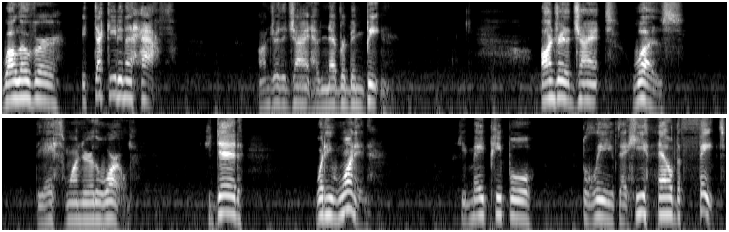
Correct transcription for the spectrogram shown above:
well over a decade and a half, Andre the Giant had never been beaten. Andre the Giant was the eighth wonder of the world. He did what he wanted. He made people believed that he held the fate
